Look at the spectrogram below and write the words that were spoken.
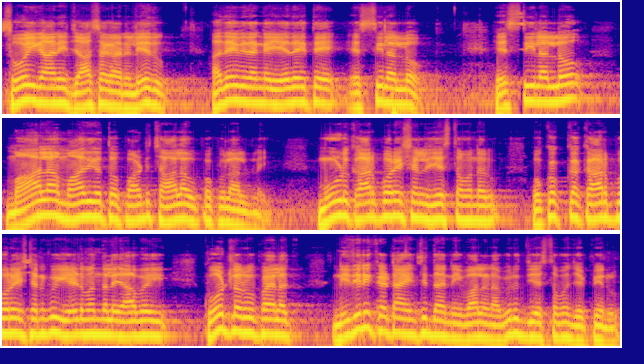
సోయి కానీ జాస కానీ లేదు. అదేవిధంగా ఏదైతే ఎస్సీలలో ఎస్సీలలో మాల మాదిగతో పాటు చాలా ఉపకులాలు ఉన్నాయి మూడు కార్పొరేషన్లు చేస్తామన్నారు. ఒక్కొక్క కార్పొరేషన్కు ఏడు వందల యాభై కోట్ల రూపాయల నిధిని కేటాయించి దాన్ని వాళ్ళని అభివృద్ధి చేస్తామని చెప్పినారు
